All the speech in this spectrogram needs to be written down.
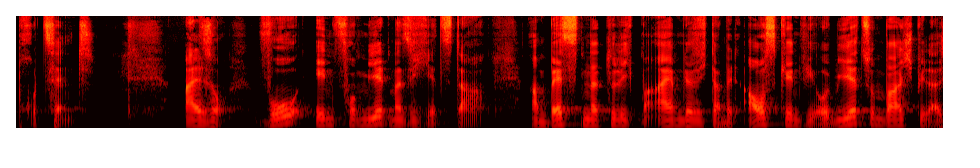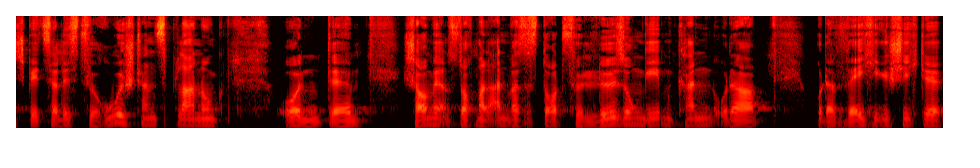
Prozent. Also, wo informiert man sich jetzt da? Am besten natürlich bei einem, der sich damit auskennt, wie wir zum Beispiel als Spezialist für Ruhestandsplanung. Und äh, schauen wir uns doch mal an, was es dort für Lösungen geben kann oder, oder welche Geschichte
